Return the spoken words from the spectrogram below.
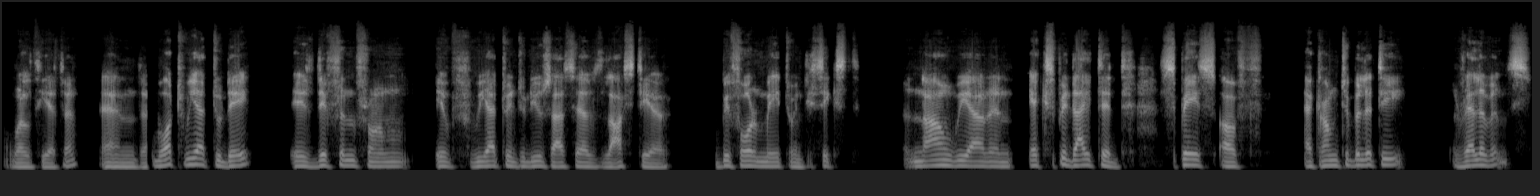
World Theatre. And what we are today is different from if we had to introduce ourselves last year before May 26th. Now we are an expedited space of accountability, relevance,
